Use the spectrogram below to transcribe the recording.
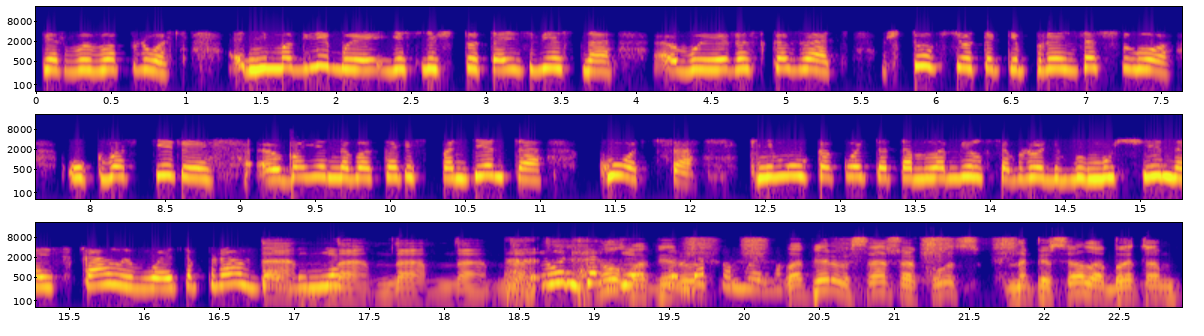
первый вопрос. Не могли бы, если что-то известно, вы рассказать, что все-таки произошло у квартиры военного корреспондента Коца. К нему какой-то там ломился вроде бы мужчина, искал его. Это правда да, или нет? Да, да, да, да. И он ну, во-первых, да, во-первых, Саша Коц написал об этом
